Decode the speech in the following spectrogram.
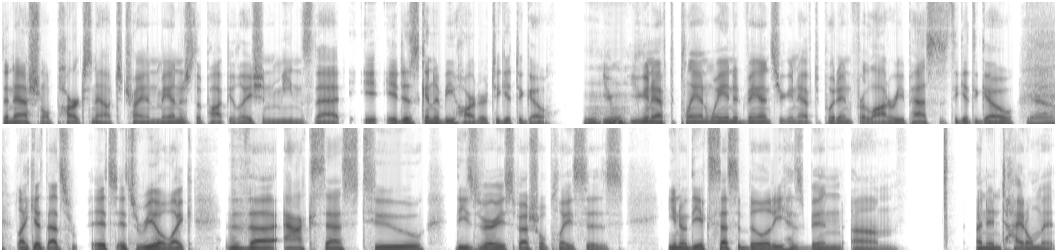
the national parks now to try and manage the population means that it, it is going to be harder to get to go. Mhm. You're you're going to have to plan way in advance. You're going to have to put in for lottery passes to get to go. yeah. Like it, that's it's it's real. Like the access to these very special places, you know, the accessibility has been um, an entitlement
